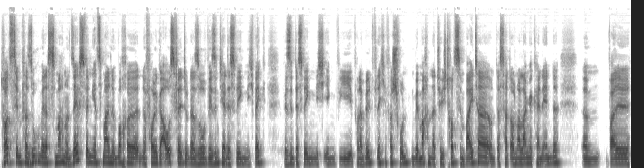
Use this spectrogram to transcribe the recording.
Trotzdem versuchen wir das zu machen. Und selbst wenn jetzt mal eine Woche eine Folge ausfällt oder so, wir sind ja deswegen nicht weg. Wir sind deswegen nicht irgendwie von der Bildfläche verschwunden. Wir machen natürlich trotzdem weiter und das hat auch noch lange kein Ende, ähm, weil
